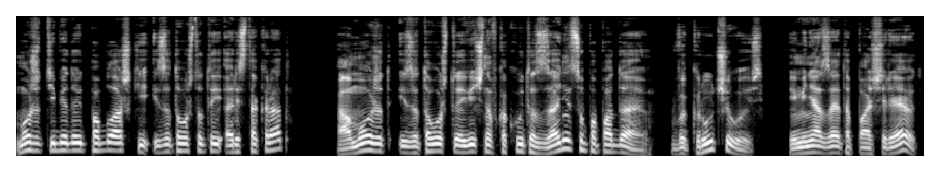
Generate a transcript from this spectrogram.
Может, тебе дают поблажки из-за того, что ты аристократ? А может, из-за того, что я вечно в какую-то задницу попадаю, выкручиваюсь, и меня за это поощряют?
